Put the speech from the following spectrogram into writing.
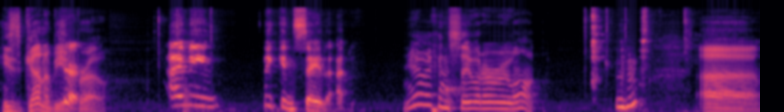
He's gonna be a Sure. bro. I mean, we can say that. Yeah, we can say whatever we want. Mhm. Uh,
